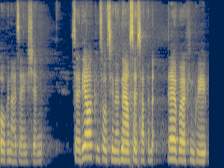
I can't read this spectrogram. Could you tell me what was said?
organisation. So the R Consortium have now set up an, their working group,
